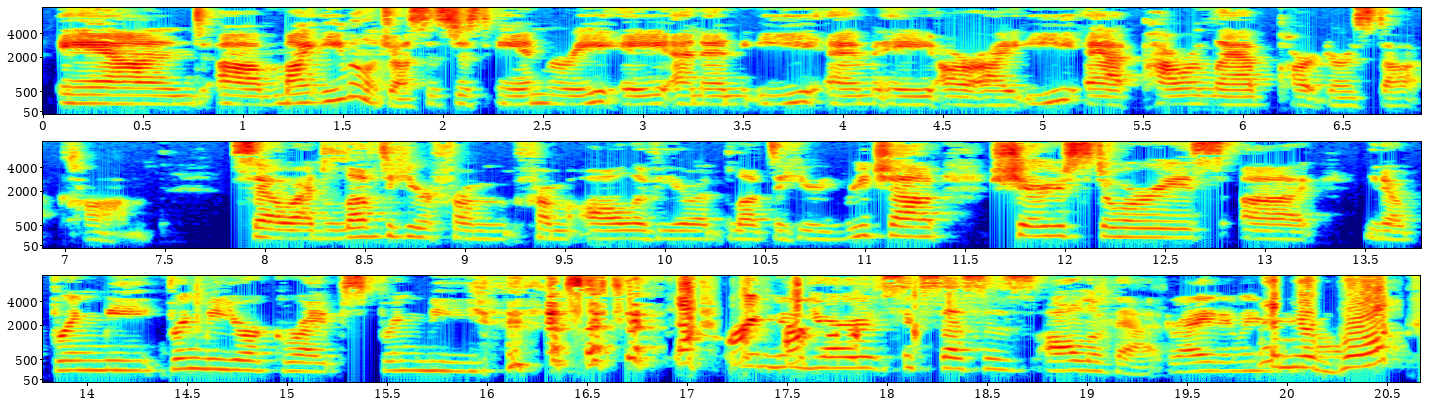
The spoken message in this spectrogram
And um, my email address is just Anne Marie, A N N E M A R I E, at powerlabpartners.com. So I'd love to hear from from all of you. I'd love to hear you reach out, share your stories. Uh, you know, bring me bring me your gripes, bring me bring me your successes, all of that, right? I mean, and your book.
